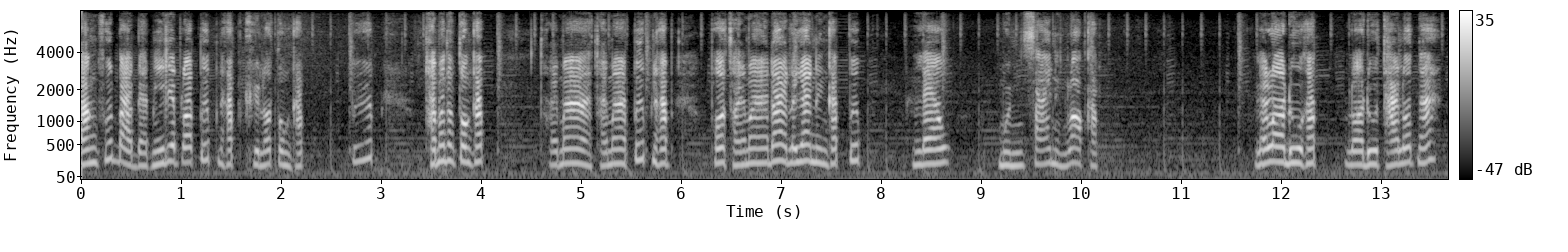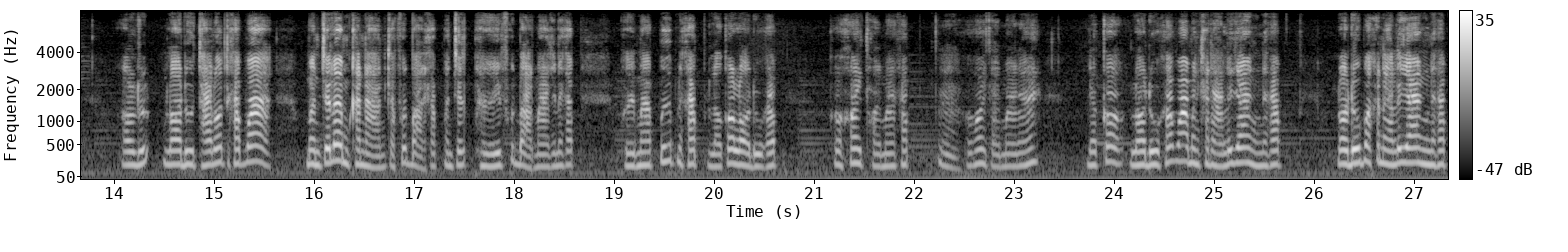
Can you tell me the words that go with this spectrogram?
บังฟุตบาทแบบนี้เรียบร้อยปุ๊บนะครับคือรถตรงครับปุ๊บถอยมาตรงๆครับ ถอยมาถอยมาปุ๊บนะครับพอถอยมาได้ระยะหนึ่งครับปุ๊บแล้วหมุนซ้ายหนึ่งรอบครับ แล้วรอดูครับ รอดูท้ายรถนะรอดูรอดูท้ายรถครับว่ามันจะเริ่มขนานกับฟุตบาทครับ มันจะเผยฟุตบาทมาใช่ไหมครับ เผยมาปุ๊บนะครับ เราก็รอดูครับ ค่อยๆถอยมาครับ อ่า ค่อยๆถอยมานะ แล้วก็รอดูครับว่ามันขนาดหรือยังนะครับ รอดูว่าขนาดหรือยังนะครับ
